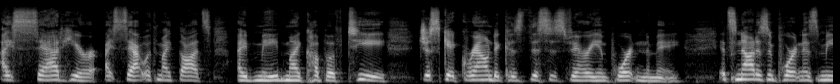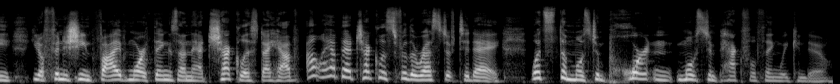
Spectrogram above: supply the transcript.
I sat here, I sat with my thoughts, I made my cup of tea, just get grounded because this is very important to me. It's not as important as me, you know, finishing five more things on that checklist I have. I'll have that checklist for the rest of today. What's the most important, most impactful thing we can do?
